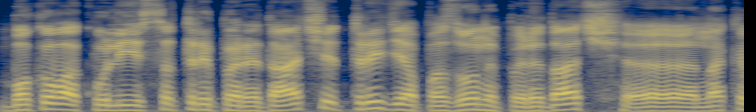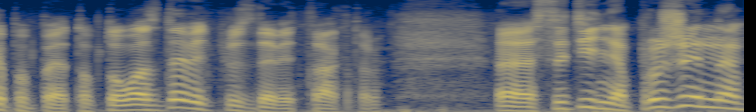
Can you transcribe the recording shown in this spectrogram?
бокова куліса, три передачі, три діапазони передач е, на КПП. Тобто у вас 9 плюс 9 трактор. Е, Сидіння пружинне,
